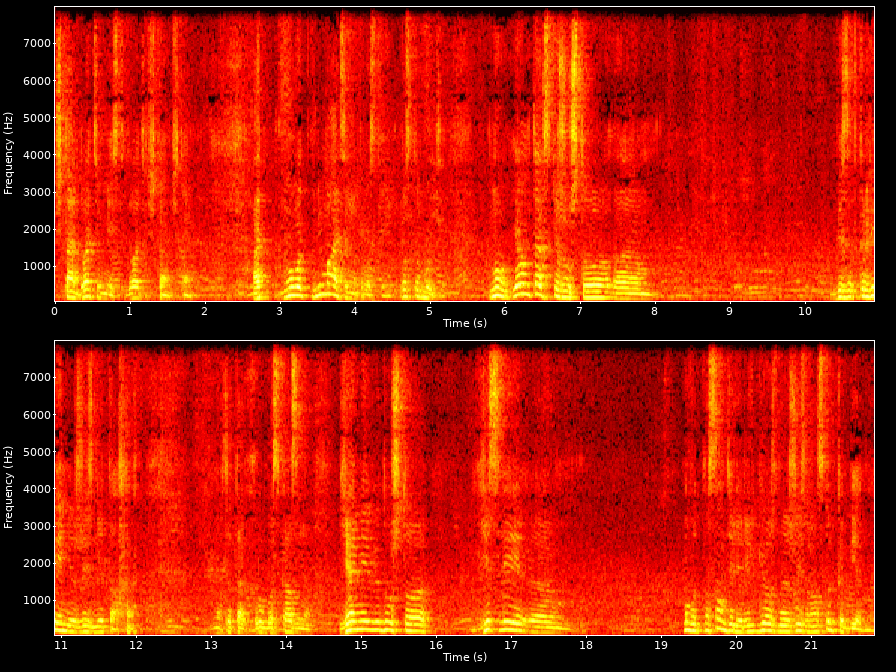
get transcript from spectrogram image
читаем, давайте вместе, давайте читаем, читаем. А, ну вот внимательно просто, просто будьте. Ну, я вам так скажу, что э, без откровения жизнь не та. Это так грубо сказано. Я имею в виду, что если, э, ну вот на самом деле религиозная жизнь, она настолько бедная.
